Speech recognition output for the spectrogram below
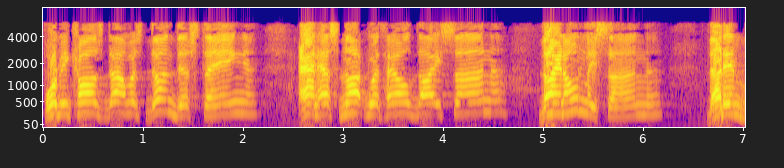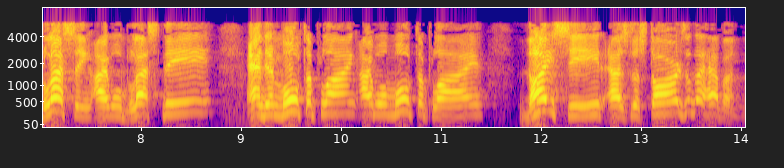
for because thou hast done this thing, and hast not withheld thy son, thine only son, that in blessing I will bless thee, and in multiplying I will multiply thy seed as the stars of the heaven,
